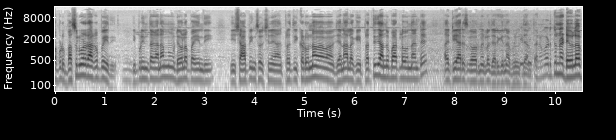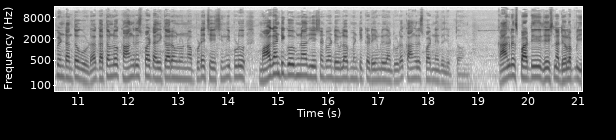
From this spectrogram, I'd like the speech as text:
అప్పుడు బస్సులు కూడా రాకపోయేది. ఇప్పుడు ఇంతగానం డెవలప్ అయింది. ఈ షాపింగ్స్ వచ్చినాయి. ప్రతి ఇక్కడ ఉన్న జనాలకి ప్రతిదీ అందుబాటులో ఉందంటే అది టీఆర్ఎస్ గవర్నమెంట్లో జరిగిన అభివృద్ధి అంతా. కనబడుతున్న డెవలప్మెంట్ అంతా కూడా గతంలో కాంగ్రెస్ పార్టీ అధికారంలో ఉన్నప్పుడే చేసింది. ఇప్పుడు మాగంటి గోపినాథ్ చేసినటువంటి డెవలప్మెంట్ ఇక్కడ ఏం లేదంటూ కూడా కాంగ్రెస్ పార్టీ నేతలు చెప్తా ఉన్నారు. కాంగ్రెస్ పార్టీ చేసిన డెవలప్మెంట్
